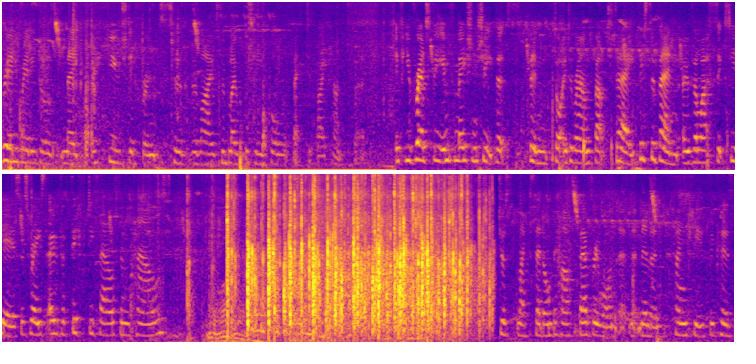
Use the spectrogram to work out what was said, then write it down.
really, really does make a huge difference to the lives of local people affected by cancer. If you've read the information sheet that's been dotted around about today, this event over the last six years has raised over £50,000. just like I said, on behalf of everyone at Macmillan, thank you because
